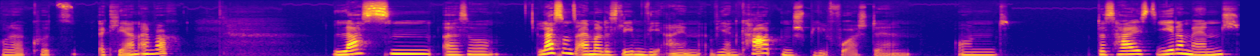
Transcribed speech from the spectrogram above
oder kurz erklären einfach. Lassen, also lass uns einmal das Leben wie ein, wie ein Kartenspiel vorstellen. Und das heißt, jeder Mensch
